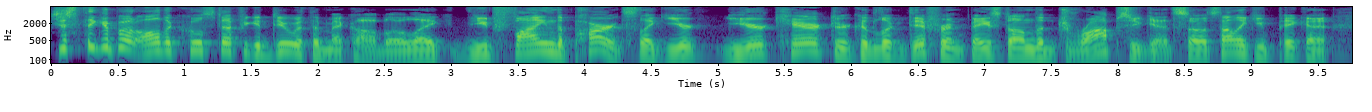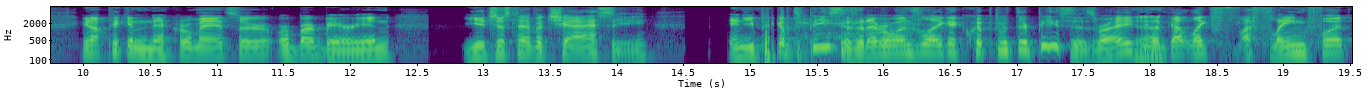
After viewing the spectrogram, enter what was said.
Just think about all the cool stuff you could do with the Mechablo. Like you'd find the parts. Like your your character could look different based on the drops you get. So it's not like you pick a you're not picking necromancer or barbarian. You just have a chassis. And you pick up the pieces, and everyone's like equipped with their pieces, right? Yeah. And I've got like a flame foot,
